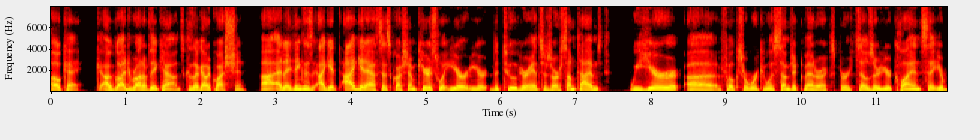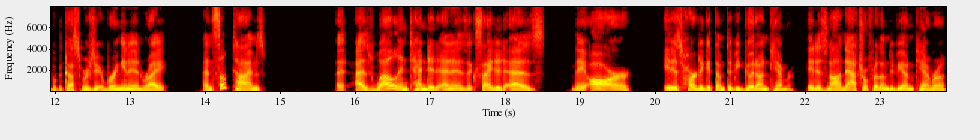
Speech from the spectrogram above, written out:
Okay, I'm glad you brought up the accounts because I got a question, uh, and I think this I get I get asked this question. I'm curious what your your the two of your answers are. Sometimes we hear uh, folks are working with subject matter experts. Those are your clients that you're customers that you're bringing in, right? And sometimes, as well intended and as excited as they are, it is hard to get them to be good on camera. It is not natural for them to be on camera.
